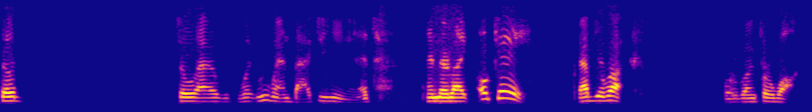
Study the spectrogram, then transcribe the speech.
So, so uh, when we went back to the unit, and they're like, okay, grab your ruck. We're going for a walk.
